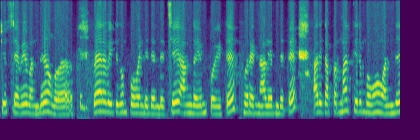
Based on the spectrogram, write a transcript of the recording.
டியூஸ்டேவே வந்து அவங்க வேற வீட்டுக்கும் போக வேண்டியது இருந்துச்சு. அங்கேயும் போயிட்டு ஒரு ரெண்டு நாள் இருந்துட்டு அதுக்கப்புறமா திரும்பவும் வந்து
